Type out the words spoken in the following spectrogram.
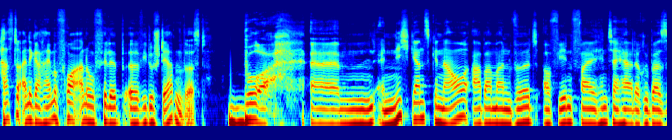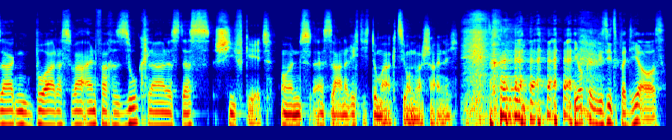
Hast du eine geheime Vorahnung, Philipp, äh, wie du sterben wirst? Boah, ähm, nicht ganz genau, aber man wird auf jeden Fall hinterher darüber sagen, boah, das war einfach so klar, dass das schief geht. Und es war eine richtig dumme Aktion wahrscheinlich. Jockel, wie sieht's bei dir aus?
